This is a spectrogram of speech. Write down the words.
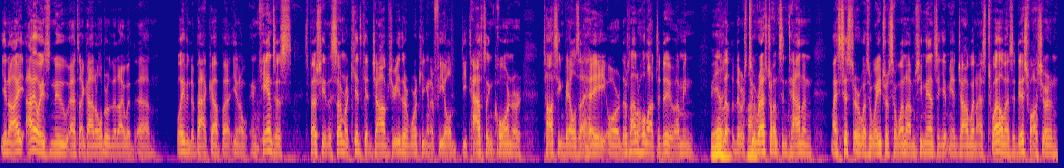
you know, I, I always knew as I got older that I would, um, well, even to back up, uh, you know, in Kansas, especially in the summer, kids get jobs. You're either working in a field, detasseling corn, or tossing bales of hay, or there's not a whole lot to do. I mean, Really? there was two restaurants in town, and my sister was a waitress at one of them. She managed to get me a job when I was 12 as a dishwasher, and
